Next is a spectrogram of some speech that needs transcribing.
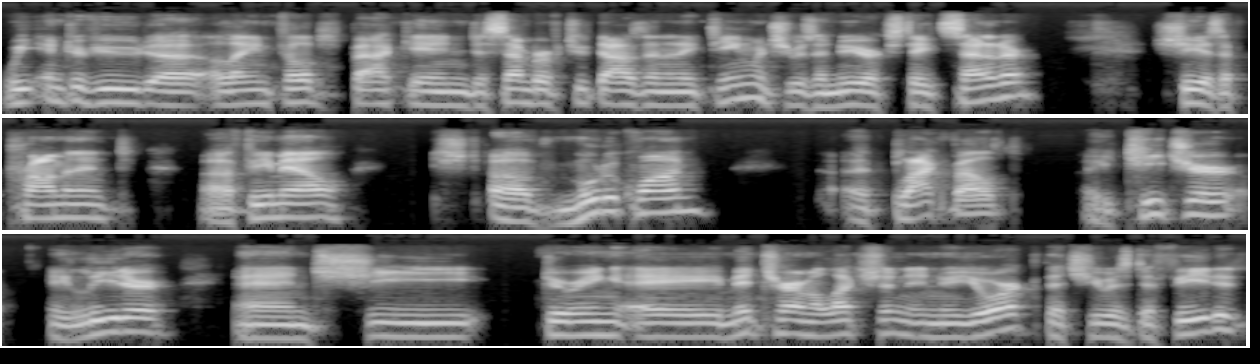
We interviewed uh, Elaine Phillips back in December of 2018 when she was a New York State Senator. She is a prominent uh, female of Kwan, a black belt, a teacher, a leader, and she, during a midterm election in New York, that she was defeated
